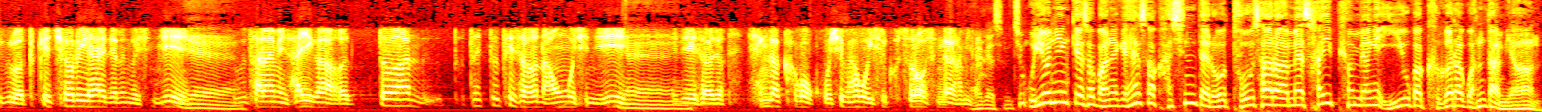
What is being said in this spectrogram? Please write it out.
이걸 어떻게 처리해야 되는 것인지 예. 두 사람의 사이가 어떠한 뜻- 뜻에서 나온 것인지에 예. 대해서 좀 생각하고 고심하고 있을 것으로 생각합니다. 알겠습니다. 지금 의원님께서 만약에 해석하신 대로 두 사람의 사의 표명의 이유가 그거라고 한다면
